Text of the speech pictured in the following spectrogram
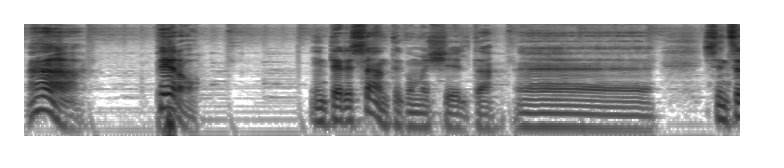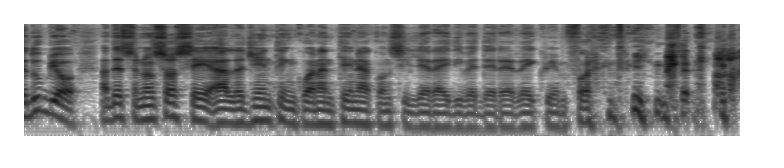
Ah, però, interessante come scelta. Eh, senza dubbio, adesso non so se alla gente in quarantena consiglierei di vedere Requiem for a Dream. Perché... No,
